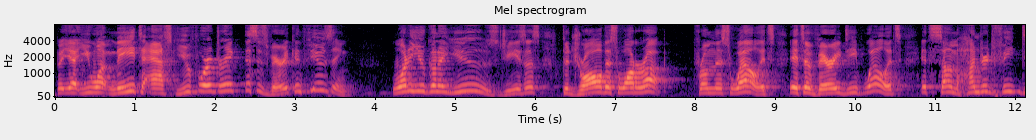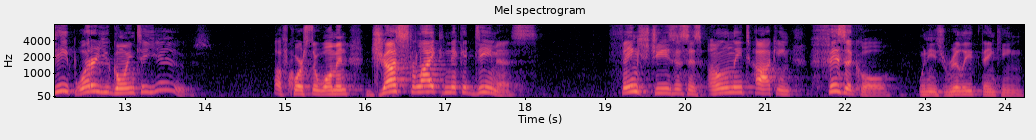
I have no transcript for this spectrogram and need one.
but yet you want me to ask you for a drink? This is very confusing. What are you going to use, Jesus, to draw this water up? from this well. It's, it's a very deep well, it's, it's some hundred feet deep. What are you going to use? Of course, the woman, just like Nicodemus, thinks Jesus is only talking physical when he's really thinking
